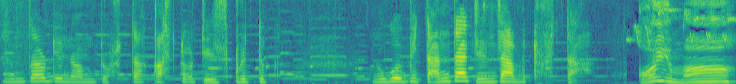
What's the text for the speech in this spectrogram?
динзаврын ам дуртай гастууд избэрдэг. Нөгөө би дандаа динзавр дуртай. Гоё юм аа.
